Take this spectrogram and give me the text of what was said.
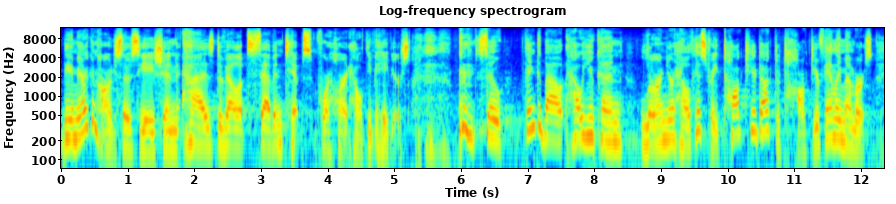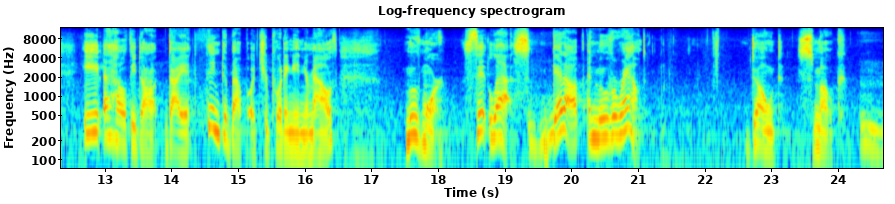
the American Heart Association has developed seven tips for heart healthy behaviors. so think about how you can learn your health history. Talk to your doctor, talk to your family members. Eat a healthy diet. Think about what you're putting in your mouth. Move more. Sit less. Mm -hmm. Get up and move around. Don't smoke. Mm.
